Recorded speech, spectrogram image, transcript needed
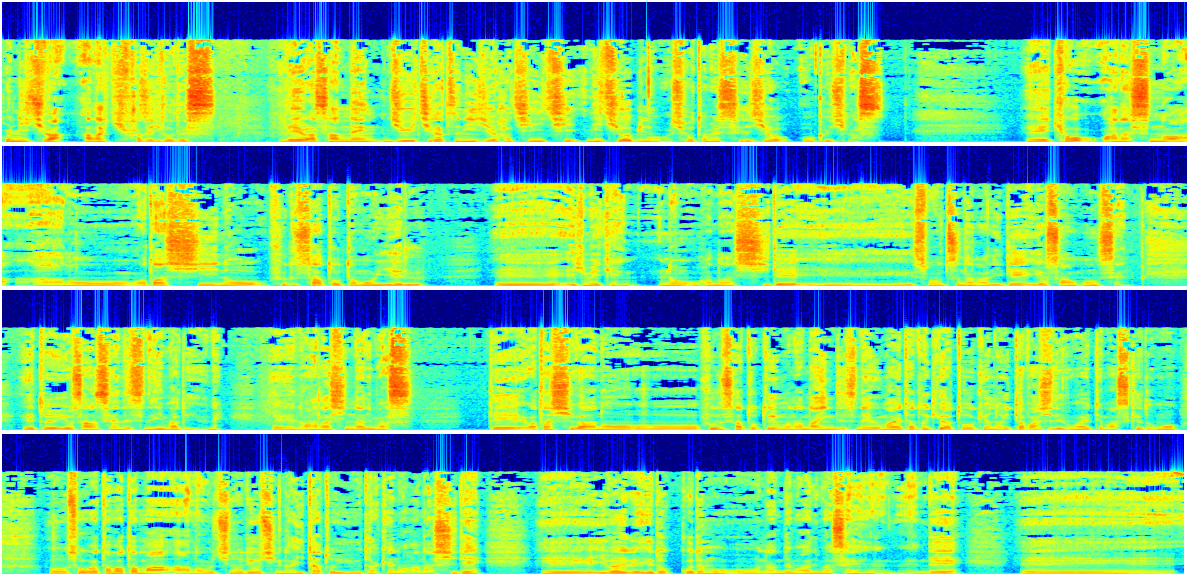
こんにちは荒木和弘です。令和3年11月28日日曜日のショートメッセージをお送りします、えー、今日お話しするのはあの私のふるさととも言える、えー、愛媛県のお話で、えー、そのつながりで予算本線、えー、と予算戦ですね今でいうね、えー、の話になります。で私はあのふるさとというものはないんですね。生まれた時は東京の板橋で生まれてますけどもそこがたまたまあのうちの両親がいたというだけの話で、えー、いわゆる江戸っ子でも何でもありません。で、え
